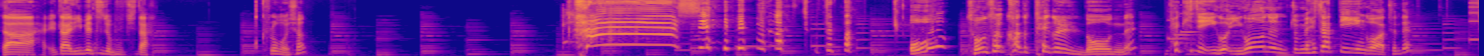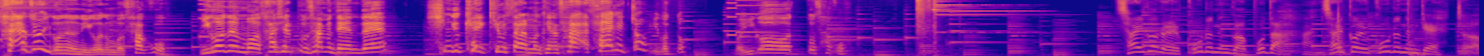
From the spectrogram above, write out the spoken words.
자 일단 이벤트 좀 봅시다. 프로모션? 하씨! 좋됐다. 어? 전설 카드 팩을 넣었네? 패키지 이거 이거는 좀 해자띠인 것 같은데? 사야죠 이거는. 이거는 뭐 사고. 이거는 뭐 사실 분 사면 되는데 신규 캐릭 키울 사람은 그냥 사, 사야겠죠? 이것도? 뭐 이것도 사고 살 거를 고르는 것보다 안 살 걸 고르는 게 더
